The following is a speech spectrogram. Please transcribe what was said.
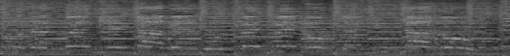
လိုတဲ့သွေးမြေကြတဲ့လို့သွေးသွေးတို့ပြန်ယူကြလို့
